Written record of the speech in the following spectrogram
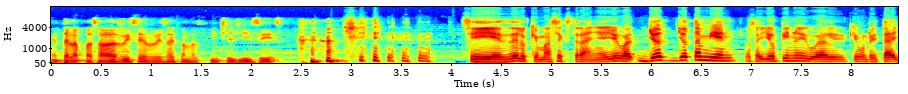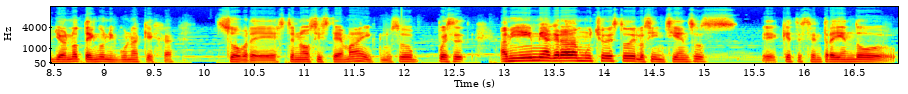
De la pasada risa y risa con los pinches GCs. Sí, es de lo que más extraña. Yo igual, yo, yo también, o sea, yo opino igual que Bonrita, yo no tengo ninguna queja sobre este nuevo sistema. Incluso, pues, eh, a mí me agrada mucho esto de los inciensos eh, que te estén trayendo,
